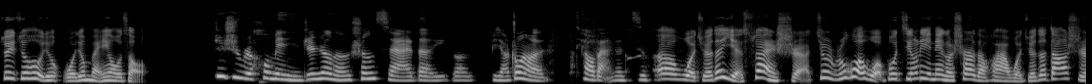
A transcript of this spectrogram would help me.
所以最后我就我就没有走。这是不是后面你真正能升起来的一个比较重要的跳板的机会？呃，我觉得也算是。就是如果我不经历那个事儿的话，我觉得当时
